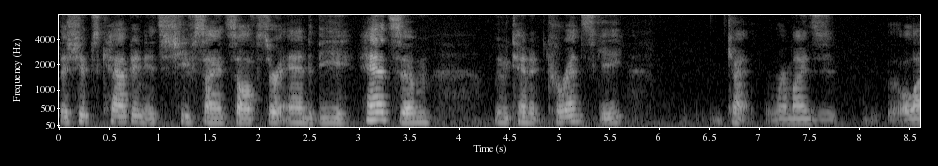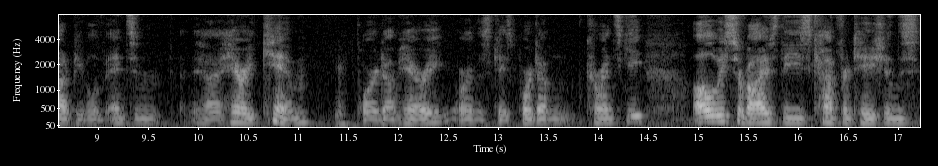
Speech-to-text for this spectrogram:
the ship's captain, its chief science officer, and the handsome Lieutenant Kerensky, kind of reminds a lot of people of Ensign uh, Harry Kim, poor dumb Harry, or in this case, poor dumb Kerensky, always survives these confrontations.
